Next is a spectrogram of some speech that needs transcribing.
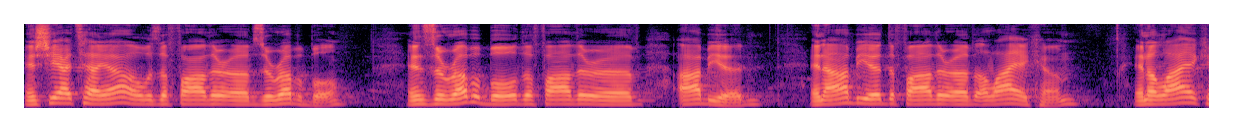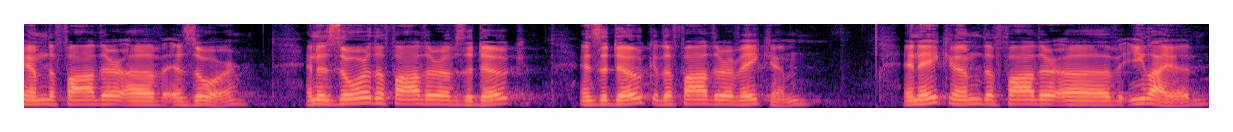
and Shealtiel was the father of Zerubbabel, and Zerubbabel the father of Abiud, and Abiud the father of Eliakim, and Eliakim the father of Azor, and Azor the father of Zadok, and Zadok the father of Achim, and Achim the father of Eliud,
